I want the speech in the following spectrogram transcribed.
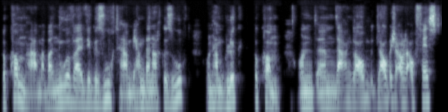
bekommen haben, aber nur weil wir gesucht haben. Wir haben danach gesucht und haben Glück bekommen. Und ähm, daran glaube glaub ich auch, auch fest,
